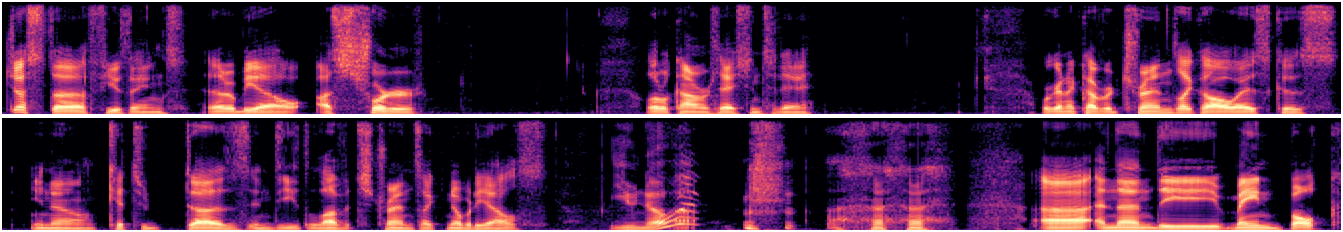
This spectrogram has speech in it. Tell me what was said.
just a few things. It'll be a, a shorter little conversation today. We're going to cover trends like always because, you know, Kitsu does indeed love its trends like nobody else. You know it? Uh, and then the main bulk,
